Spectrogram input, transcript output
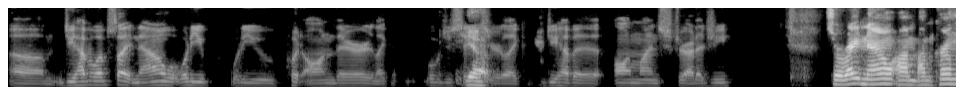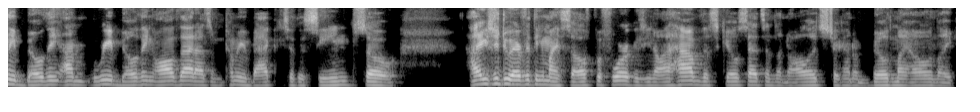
Um, do you have a website now? What do you what do you put on there? Like, what would you say yeah. is your like? Do you have an online strategy? So right now, I'm I'm currently building. I'm rebuilding all that as I'm coming back to the scene. So I used to do everything myself before because you know I have the skill sets and the knowledge to kind of build my own like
